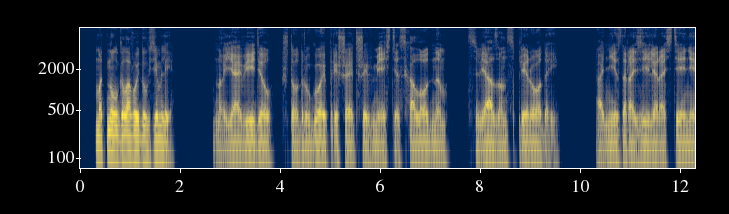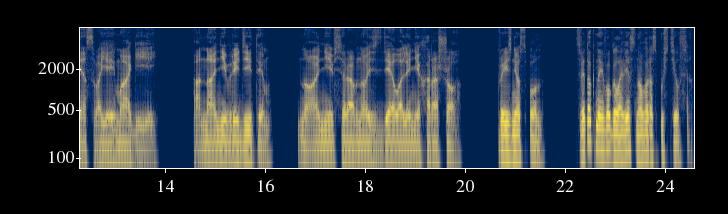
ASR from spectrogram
— мотнул головой дух земли. «Но я видел, что другой, пришедший вместе с холодным, связан с природой. Они заразили растения своей магией. Она не вредит им, но они все равно сделали нехорошо», — произнес он. Цветок на его голове снова распустился.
